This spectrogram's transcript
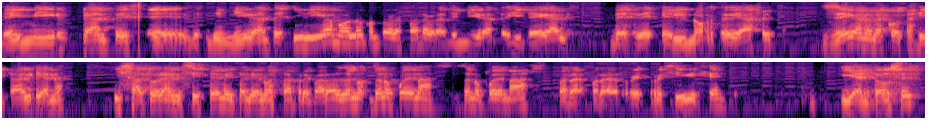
de inmigrantes, eh, de, inmigrantes, y digámoslo con todas las palabras, de inmigrantes ilegales desde el norte de África, llegan a las costas italianas y saturan el sistema. Italia no está preparada, ya no, ya no puede más, ya no puede más para, recibir gente. Y entonces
